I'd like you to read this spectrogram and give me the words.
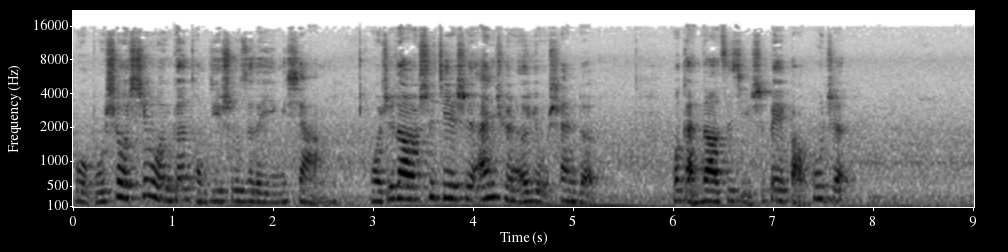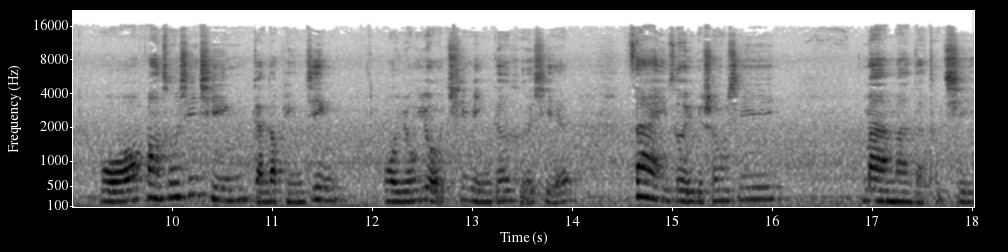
我不受新闻跟统计数字的影响，我知道世界是安全而友善的。我感到自己是被保护着，我放松心情，感到平静，我拥有清明跟和谐。再做一个深呼吸，慢慢的吐气。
